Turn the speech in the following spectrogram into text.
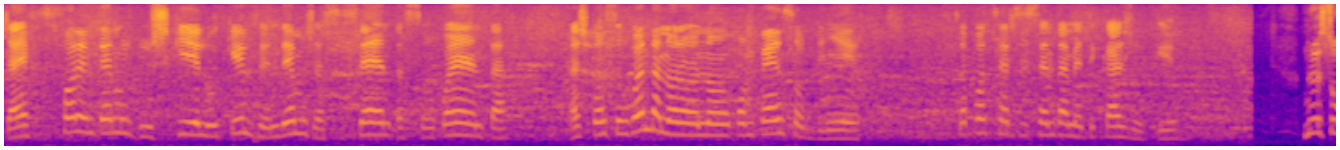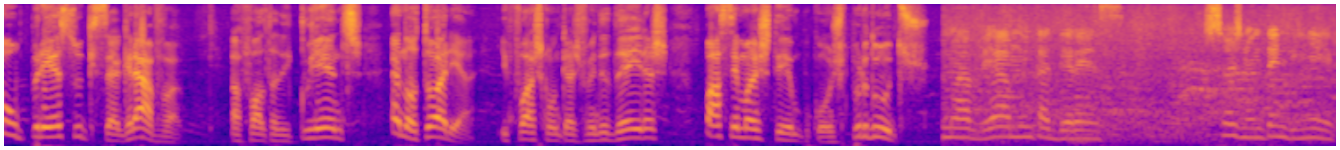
Já é se for em termos dos quilos, o quilo vendemos a 60, 50. Mas com 50 não, não compensa o dinheiro. Só pode ser 60 meticais o quilo. Não é só o preço que se agrava. A falta de clientes é notória e faz com que as vendedeiras passem mais tempo com os produtos. Não havia muita aderência. As pessoas não têm dinheiro.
